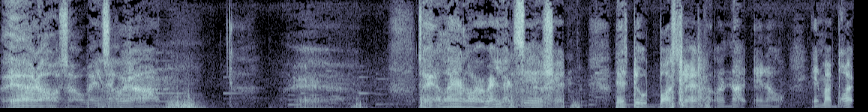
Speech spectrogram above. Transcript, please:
Yeah, no, so basically, um, yeah. So the landlord, right, you gotta see this shit. This dude busted a nut, you know, in my butt,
